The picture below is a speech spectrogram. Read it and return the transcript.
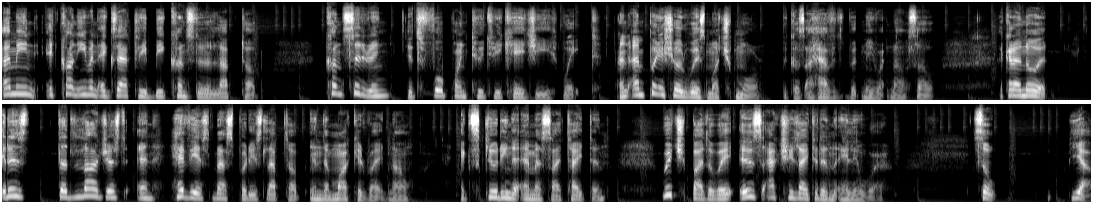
I mean, it can't even exactly be considered a laptop, considering its 4.23 kg weight. And I'm pretty sure it weighs much more, because I have it with me right now, so I kinda know it. It is the largest and heaviest mass-produced laptop in the market right now, excluding the MSI Titan, which by the way is actually lighter than Alienware. Yeah,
